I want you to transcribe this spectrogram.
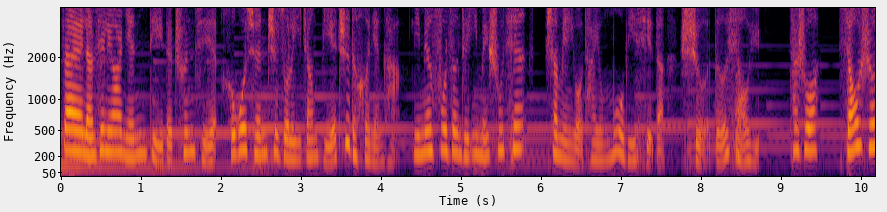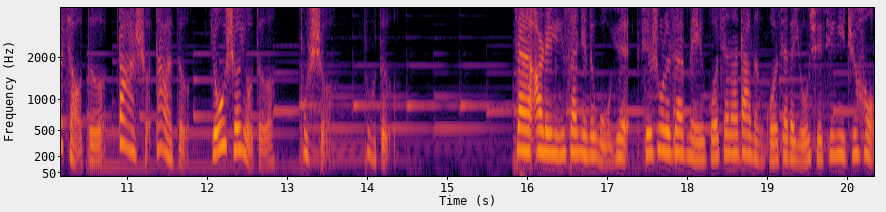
在两千零二年底的春节，何伯权制作了一张别致的贺年卡，里面附赠着一枚书签，上面有他用墨笔写的“舍得”小语。他说：“小舍小得，大舍大得，有舍有得，不舍不得。”在二零零三年的五月，结束了在美国、加拿大等国家的游学经历之后，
